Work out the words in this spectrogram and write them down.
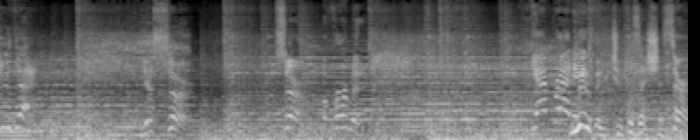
Roger that. Yes, sir. Sir, affirmative. Get ready. Moving to position. Sir,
